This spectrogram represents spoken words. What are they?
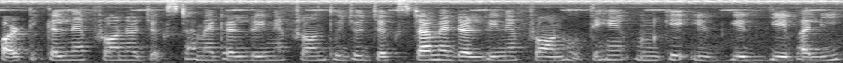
कॉर्टिकल नेफ्रॉन और जक्स्टा मेडलरी नेफ्रॉन। तो जो जक्स्टा मेडलरी नेफ्रॉन होते हैं, उनके इर्द गिर्द ये वाली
